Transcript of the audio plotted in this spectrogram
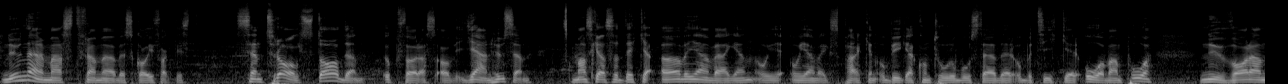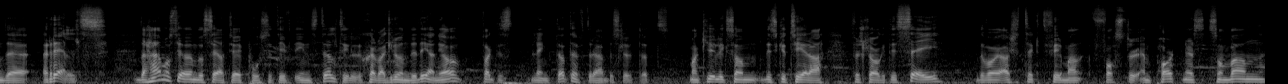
Nu närmast framöver ska ju faktiskt Centralstaden uppföras av Jernhusen. Man ska alltså däcka över järnvägen och järnvägsparken och bygga kontor och bostäder och butiker ovanpå nuvarande räls. Det här måste jag ändå säga att jag är positivt inställd till, själva grundidén. Jag har faktiskt längtat efter det här beslutet. Man kan ju liksom diskutera förslaget i sig. Det var ju arkitektfirman Foster and Partners som vann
